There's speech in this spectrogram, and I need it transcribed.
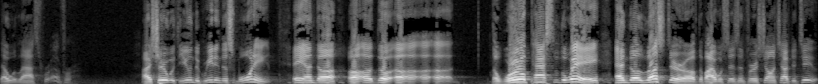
that will last forever. I shared with you in the greeting this morning, and uh, uh, uh the uh, uh, uh, the world passeth away, and the lust thereof, the Bible says in 1 John chapter 2.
